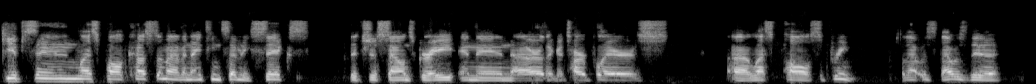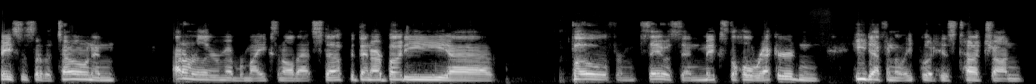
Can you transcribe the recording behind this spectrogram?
Gibson Les Paul Custom. I have a 1976 that just sounds great, and then our other guitar players uh, Les Paul Supreme. So that was that was the basis of the tone, and I don't really remember mics and all that stuff. But then our buddy uh, Beau from Saosin mixed the whole record, and he definitely put his touch on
